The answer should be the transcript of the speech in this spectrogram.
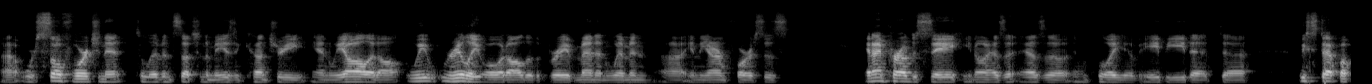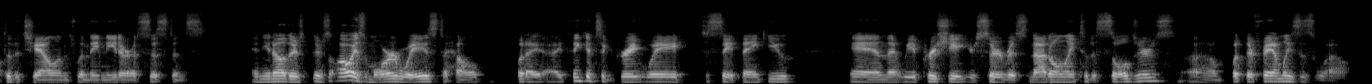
Uh, we're so fortunate to live in such an amazing country, and we all at all we really owe it all to the brave men and women uh, in the armed forces. And I'm proud to say, you know, as a as an employee of AB, that uh, we step up to the challenge when they need our assistance. And you know, there's there's always more ways to help, but I, I think it's a great way to say thank you and that we appreciate your service not only to the soldiers, uh, but their families as well.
